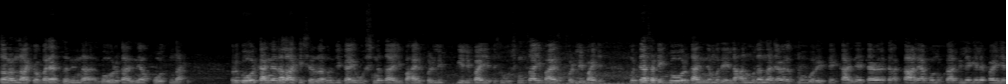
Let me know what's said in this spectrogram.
जणांना किंवा बऱ्याच जणींना गोवर होत नाहीत. बरं गोवर झाला की शरीरातून जी काही उष्णता ही बाहेर पडली गेली पाहिजे तशी उष्णता ही बाहेर पडली पाहिजे. मग त्यासाठी गोवर कांजण्यामध्ये लहान मुलांना ज्या वेळेला गोवर येते कांजण्या येते, त्यावेळेला त्याला काळ्या मनुका दिल्या गेल्या पाहिजेत.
